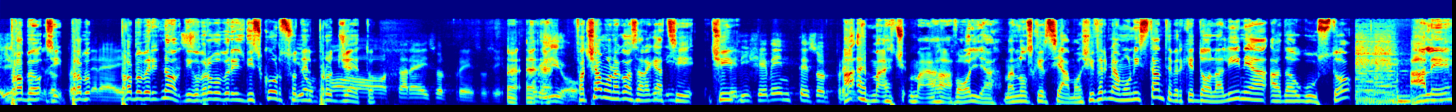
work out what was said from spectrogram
Beh, proprio, sì, proprio, proprio, per, no, dico proprio per il discorso io del progetto. sarei sorpreso, sì. Eh, eh, eh. Facciamo una cosa, ragazzi. Felice, ci... Felicemente sorpreso. Ah, eh, ma, ma voglia, ma non scherziamo. Ci fermiamo un istante perché do la linea ad Augusto. Ale.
